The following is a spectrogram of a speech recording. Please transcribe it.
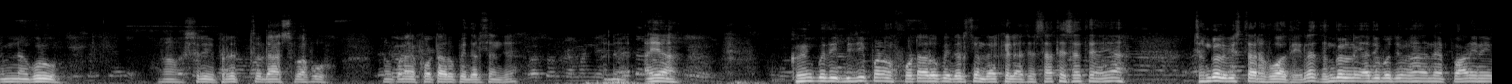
એમના ગુરુ શ્રી ભરતદાસ બાપુનો પણ આ ફોટા રૂપી દર્શન છે. અને અહીંયા ઘણી બધી બીજી પણ ફોટારૂપી દર્શન રાખેલા છે. સાથે સાથે અહીંયા જંગલ વિસ્તાર હોવાથી, એટલે જંગલની આજુબાજુના અને પાણીની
